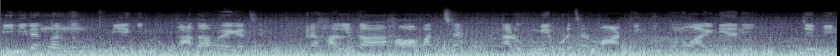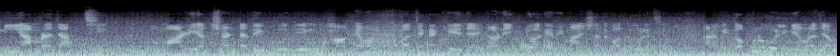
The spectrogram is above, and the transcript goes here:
বিনি দেখো একদম ঘুমিয়ে কিন্তু কাদা হয়ে গেছে। মানে হালকা হাওয়া পাচ্ছে আর ঘুমিয়ে পড়েছে। আর মার কিন্তু কোনো আইডিয়া নেই যে বিনি আমরা যাচ্ছি। রিয়াকশানটা দেখব যে, মা, কেমন বাচ্চাকা খেয়ে যায়। কারণ একটু আগে আমি মায়ের সাথে কথা বলেছি, আর আমি তখনও বলিনি আমরা যাব।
